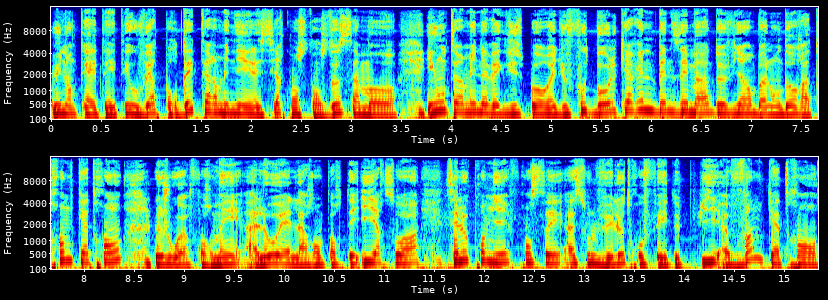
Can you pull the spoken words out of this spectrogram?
Une enquête a été ouverte pour déterminer les circonstances de sa mort. Et on termine avec du sport et du football. Karine Benzema devient ballon d'or à 34 ans. Le joueur formé à l'OL l'a remporté hier soir. C'est le premier Français à soulever le trophée depuis 24 ans.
